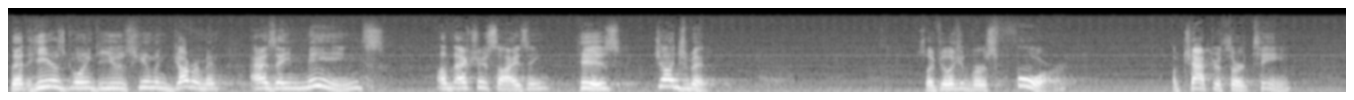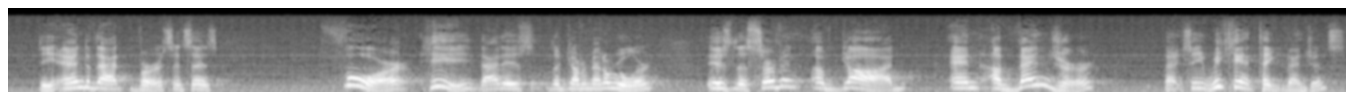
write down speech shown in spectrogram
that He is going to use human government as a means of exercising his judgment. So if you look at verse 4 of chapter 13, the end of that verse, it says, For he, that is the governmental ruler, is the servant of God, an avenger. That, see, we can't take vengeance,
